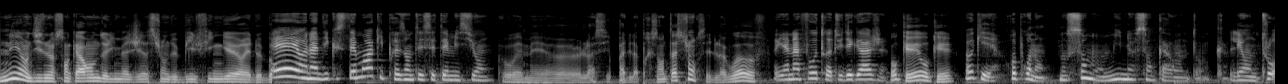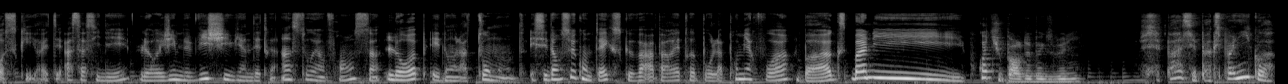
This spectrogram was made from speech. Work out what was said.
Né en 1940 de l'imagination de Bill Finger et de Bob... Eh, on a dit que c'était moi qui présentais cette émission. Ouais, mais euh, là, c'est pas de la présentation, c'est de la voix off. Rien à foutre, tu dégages. Ok, ok. Ok, reprenons. Nous sommes en 1940 donc. Léon Trotsky a été assassiné, le régime de Vichy vient d'être instauré en France, l'Europe est dans la tourmente. Et c'est dans ce contexte que va apparaître pour la première fois Bugs Bunny. Pourquoi tu parles de Bugs Bunny? Je sais pas, c'est Bugs Bunny quoi.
